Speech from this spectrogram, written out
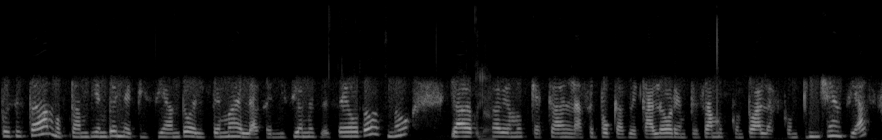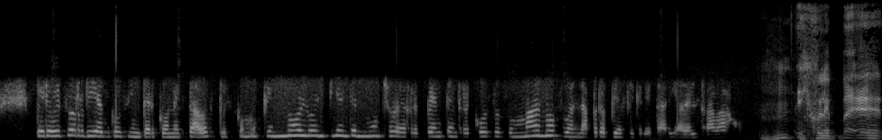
pues estábamos también beneficiando el tema de las emisiones de CO2, ¿no? Ya sabemos que acá en las épocas de calor empezamos con todas las contingencias, pero esos riesgos interconectados pues como que no lo entienden mucho de repente en recursos humanos o en la propia Secretaría del Trabajo. Híjole, eh,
